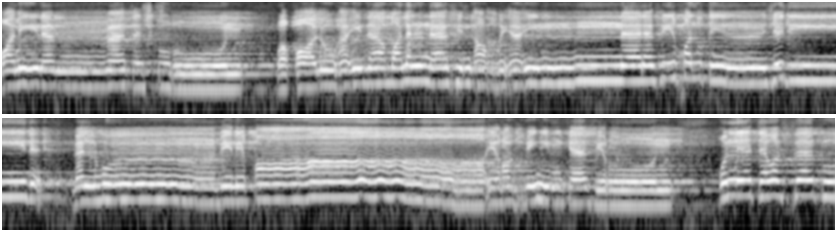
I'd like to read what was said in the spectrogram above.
قليلا ما تشكرون. وقالوا أئذا ضللنا في الأرض أئنا لفي خلق جديد. بل هم بلقاء ربهم كافرون. قل يتوفاكم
